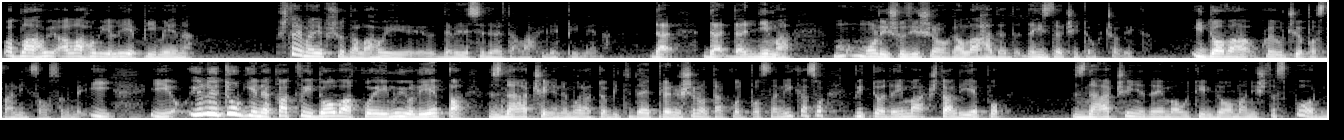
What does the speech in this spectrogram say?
Od Allahovi, Allahovi lijepi imena. Što ima ljepše od Allahovi 99 Allahovi lijepi imena? Da, da, da njima moliš uzvišenog Allaha da, da izdači tog čovjeka. I dova koje je učio poslanik sa osrme. I, i, ili drugi nekakvi dova koje imaju lijepa značenja. Ne mora to biti da je prenešeno tako od poslanika. So, biti to da ima šta lijepo značenje, da nema u tim doma ništa sporno.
